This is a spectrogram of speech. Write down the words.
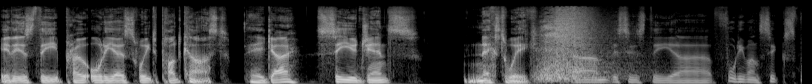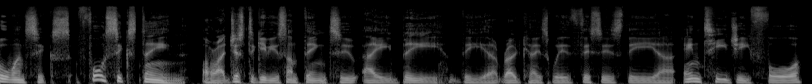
It is the Pro Audio Suite podcast. There you go. See you, gents, next week. Um, this is the uh, 416 416 416. All right, just to give you something to A B the uh, road case with, this is the uh, NTG4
